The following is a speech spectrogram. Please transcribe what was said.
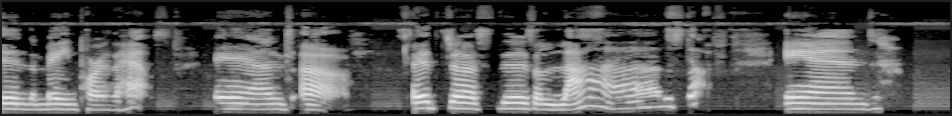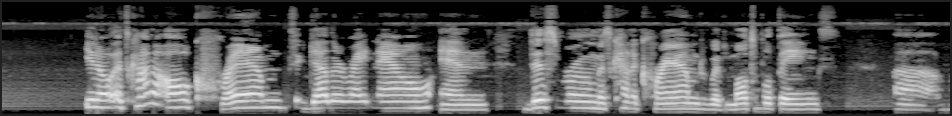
in the main part of the house. And uh, it just, there's a lot of stuff. And you know, it's kind of all crammed together right now, and this room is kind of crammed with multiple things. Um,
